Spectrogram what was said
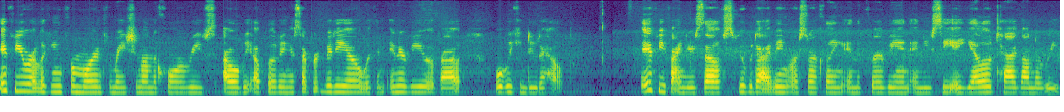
If you are looking for more information on the coral reefs, I will be uploading a separate video with an interview about what we can do to help. If you find yourself scuba diving or snorkeling in the Caribbean and you see a yellow tag on the reef,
